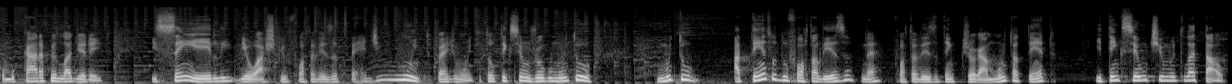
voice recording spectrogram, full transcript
Como cara pelo lado direito. E sem ele, eu acho que o Fortaleza perde muito, perde muito. Então tem que ser um jogo muito, muito atento do Fortaleza, né? Fortaleza tem que jogar muito atento e tem que ser um time muito letal.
